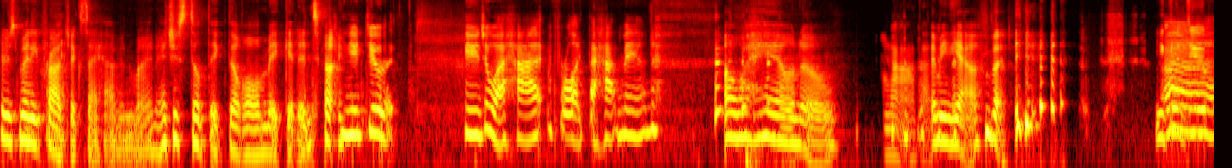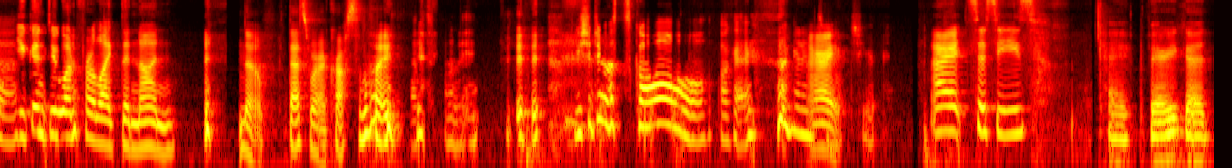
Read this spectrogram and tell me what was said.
There's many projects I have in mind. I just don't think they'll all make it in Can time. you do it? Can you do a hat for like the Hat Man? oh hell no. nah, I mean, yeah, but you can Uh. do you can do one for like the nun. no, that's where I cross the line. That's funny. You should do a skull. Okay, I'm gonna All right. cheer. All right, sissies. Okay, very good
